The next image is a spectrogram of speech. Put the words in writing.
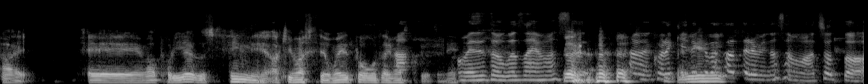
はい。えー、まあ、とりあえず新年明けましておめでとうございますということでねお。めでとうございます 多分これ聞いてくださってる皆様はちょっと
